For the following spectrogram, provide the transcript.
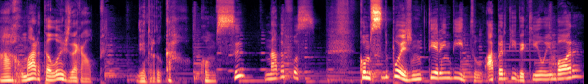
a arrumar talões da Galp dentro do carro, como se nada fosse. Como se depois me terem dito à partida que iam embora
